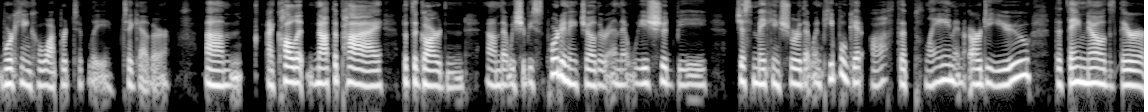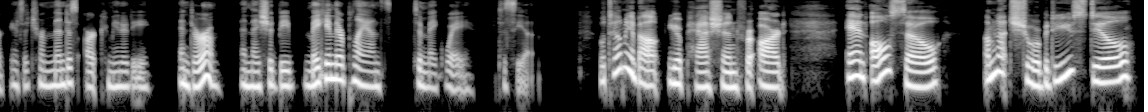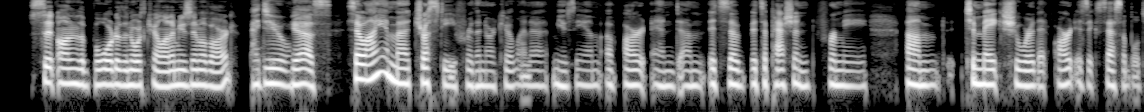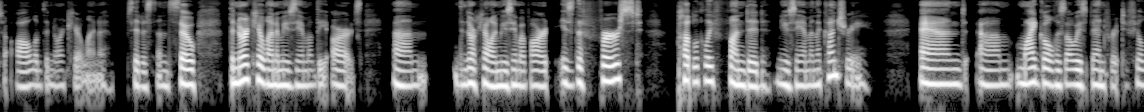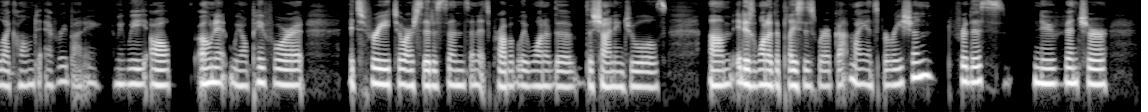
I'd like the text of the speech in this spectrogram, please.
working cooperatively together. Um, I call it not the pie, but the garden, um, that we should be supporting each other and that we should be just making sure that when people get off the plane in RDU, that they know that there is a tremendous art community in Durham and they should be making their plans to make way to see it. Well, tell me about your passion for art. And also, I'm not sure, but do you still sit on the board of the North Carolina Museum of Art? I do. Yes. So I am a trustee for the North Carolina Museum of Art, and um, it's a it's a passion for me um, to make sure that art is accessible to all of the North Carolina citizens. So the North Carolina Museum of the Arts, um, the North Carolina Museum of Art, is the first publicly funded museum in the country. And um, my goal has always been for it to feel like home to everybody. I mean, we all own it, we all pay for it. It's free to our citizens, and it's probably one of the the shining jewels. Um, it is one of the places where I've gotten my inspiration for this new venture,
